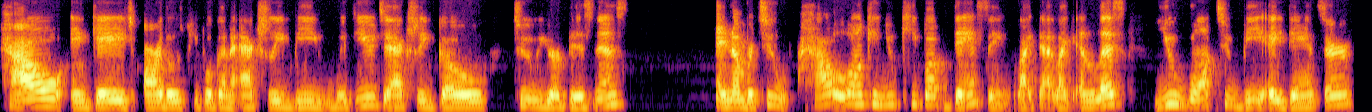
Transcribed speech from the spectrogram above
how engaged are those people going to actually be with you to actually go to your business? And number two, how long can you keep up dancing like that? Like, unless you want to be a dancer,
